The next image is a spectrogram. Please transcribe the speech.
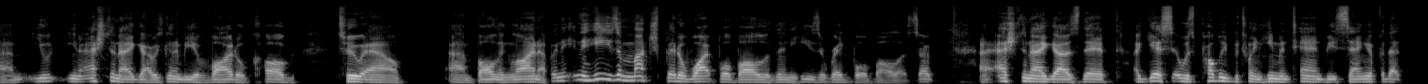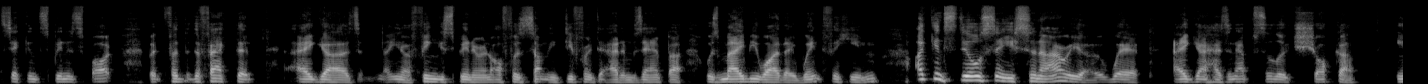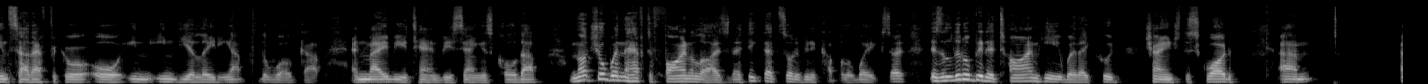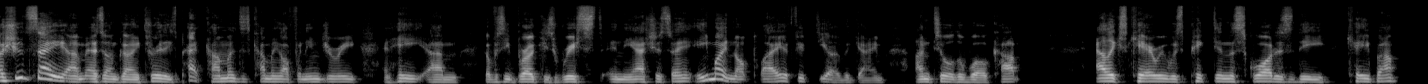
um, you you know Ashton Agar is going to be a vital cog to our um, bowling lineup, and, and, he's a much better white ball bowler than he is a red ball bowler. So uh, Ashton Agar's there. I guess it was probably between him and Tanveer Sangha for that second spinner spot, but for the, the fact that Agar's you know finger spinner and offers something different to Adam Zampa was maybe why they went for him. I can still see a scenario where Agar has an absolute shocker in South Africa or, in India leading up to the World Cup, and maybe a Tanveer Sangha is called up. I'm not sure when they have to finalise it. I think that's sort of in a couple of weeks. So there's a little bit of time here where they could change the squad. Um, I should say, um, as I'm going through these, Pat Cummins is coming off an injury, and he um, obviously broke his wrist in the Ashes, so he might not play a 50 over game until the World Cup. Alex Carey was picked in the squad as the keeper.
